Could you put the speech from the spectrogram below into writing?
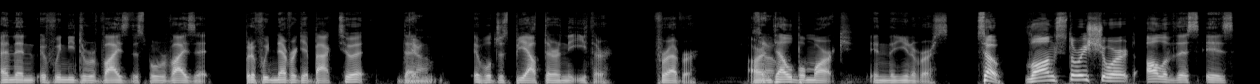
And then if we need to revise this, we'll revise it. But if we never get back to it, then Yeah. it will just be out there in the ether forever. Our So- indelible mark in the universe. So, long story short, all of this is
